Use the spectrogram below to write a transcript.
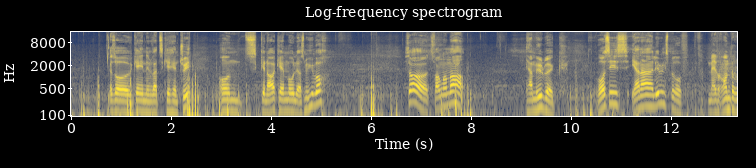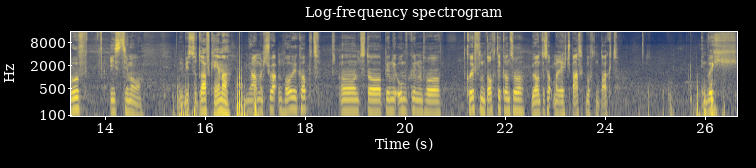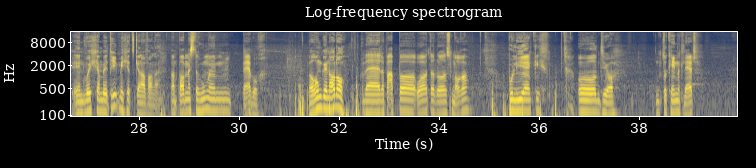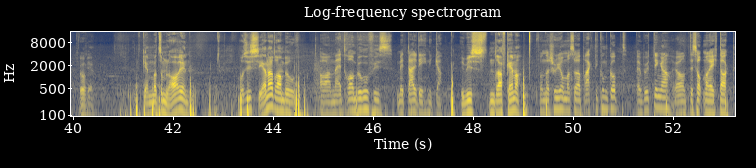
also wir gehen in Watzkirchen Tree und genau kommen wir alle aus Mühlbach. So, jetzt fangen wir mal an. Herr Mühlböck, was ist Ihr Lieblingsberuf? Mein Traumberuf ist Zimmermann. Wie bist du drauf gekommen? Wir haben einen starken Hagel gehabt und da bin ich umgegangen und habe geholfen, Dachdecker und so. Ja, und das hat mir recht Spaß gemacht und taugt. In, welch, in welchem Betrieb mich jetzt genau fangen? Beim Baumeister Hummer im Beibach. Warum genau da? Weil der Papa arbeitet als Maurer, Polier eigentlich. Und ja, und da kennen die Leute. Ja. Gehen wir zum Lauren. Was ist Ihr Traumberuf? Aber mein Traumberuf ist Metalltechniker. Wie bist du denn drauf gekommen? Von der Schule haben wir so ein Praktikum gehabt beim Böttinger, ja, und das hat mir recht taugt.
